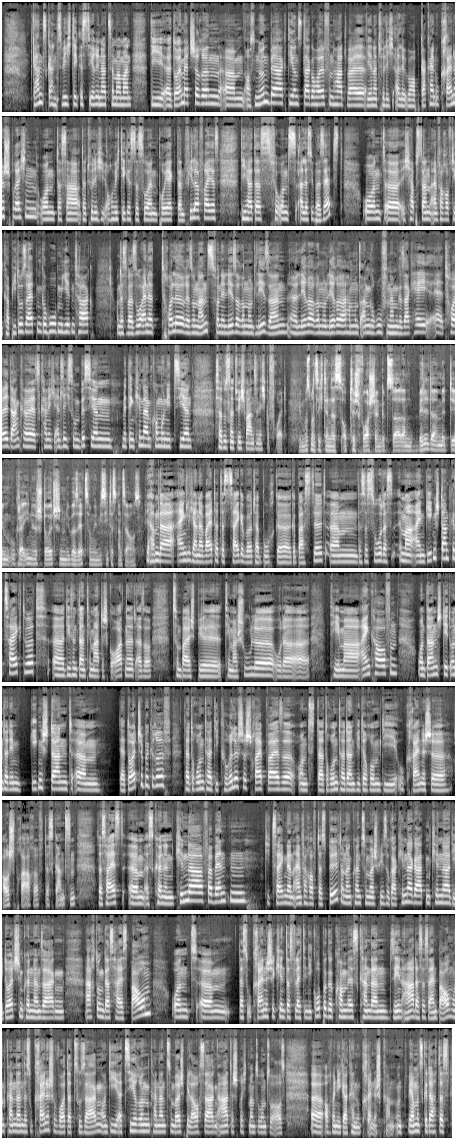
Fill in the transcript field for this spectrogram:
Ganz, ganz wichtig ist Irina Zimmermann, die äh, Dolmetscherin ähm, aus Nürnberg, die uns da geholfen hat, weil wir natürlich alle überhaupt gar kein Ukrainisch sprechen und dass da natürlich auch wichtig ist, dass so ein Projekt dann fehlerfrei ist. Die hat das für uns alles übersetzt und äh, ich habe es dann einfach auf die Capito-Seiten gehoben jeden Tag. Und das war so eine tolle Resonanz von den Leserinnen und Lesern. Äh, Lehrerinnen und Lehrer haben uns angerufen, haben gesagt, hey, äh, toll, danke, jetzt kann ich endlich so ein bisschen mit den Kindern kommunizieren. Das hat uns natürlich wahnsinnig gefreut. Wie muss man sich denn das optisch vorstellen? Gibt es da dann Bilder mit dem ukrainisch-deutschen Übersetzungen? Wie sieht das Ganze aus? Wir haben da eigentlich ein erweitertes Zeigewörterbuch ge gebastelt. Ähm, das ist so, dass immer ein Gegenstand gezeigt wird äh, die sind dann thematisch geordnet, also zum Beispiel Thema Schule oder Thema Einkaufen. Und dann steht unter dem Gegenstand ähm, der deutsche Begriff, darunter die kyrillische Schreibweise und darunter dann wiederum die ukrainische Aussprache des Ganzen. Das heißt, ähm, es können Kinder verwenden, die zeigen dann einfach auf das Bild und dann können zum Beispiel sogar Kindergartenkinder, die Deutschen können dann sagen, Achtung, das heißt Baum und ähm, das ukrainische Kind, das vielleicht in die Gruppe gekommen ist, kann dann sehen, ah, das ist ein Baum und kann dann das ukrainische Wort dazu sagen. Und die Erzieherin kann dann zum Beispiel auch sagen, ah, das spricht man so und so aus, äh, auch wenn die gar kein Ukrainisch kann. Und wir haben uns gedacht, dass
